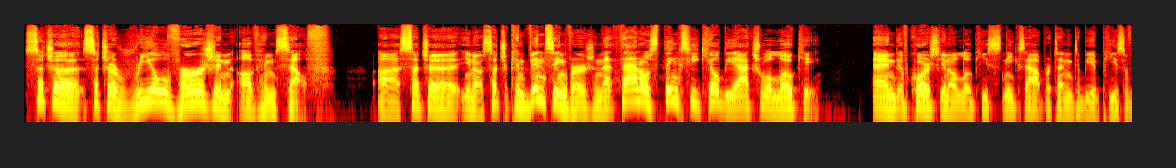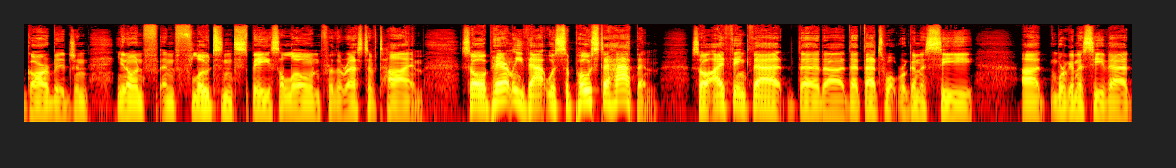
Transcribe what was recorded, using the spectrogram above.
such a such a real version of himself uh, such a you know such a convincing version that Thanos thinks he killed the actual Loki, And of course, you know, Loki sneaks out pretending to be a piece of garbage and, you know, and, and floats in space alone for the rest of time. So apparently that was supposed to happen. So I think that that uh, that that's what we're going to see. Uh, we're going to see that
